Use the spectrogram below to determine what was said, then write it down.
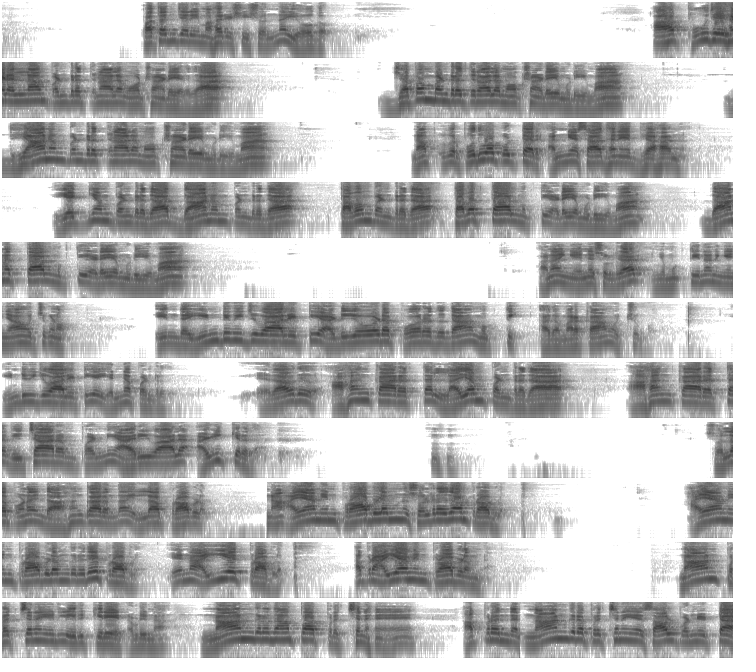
பதஞ்சலி மகரிஷி சொன்ன யோகம். ஆக பூஜைகள் எல்லாம் பண்றதுனால மோட்சம் அடையிறதா? ஜபம் பண்றதுனால மோட்சம் அடைய முடியுமா? தியானம் பண்றதுனால மோட்சம் அடைய முடியுமா? நான் இவர் பொதுவாக போட்டார் அந்நிய சாதனேபியகான்னு. யஜ்யம் பண்றதா தானம் பண்றதா தவம் பண்றதா தவத்தால் முக்தி அடைய முடியுமா? தானத்தால் முக்தி அடைய முடியுமா? ஆனால் இங்கே என்ன சொல்கிறார் இங்கே முக்தினா நீங்கள் ஞாபகம் வச்சுக்கணும். இந்த இண்டிவிஜுவாலிட்டி அடியோட போகிறது தான் முக்தி. அதை மறக்காமல் வச்சுக்கணும் இண்டிவிஜுவாலிட்டியை என்ன பண்ணுறது ஏதாவது அகங்காரத்தை லயம் பண்ணுறதா அகங்காரத்தை விசாரம் பண்ணி அறிவால் அழிக்கிறதா? சொல்லப்போனால் இந்த அகங்காரம் தான் எல்லா ப்ராப்ளம் நான் ஐ ஆம் இன் ப்ராப்ளம்னு சொல்கிறது தான் ப்ராப்ளம் ஐஆம் இன் ப்ராப்ளம்ங்கிறதே ப்ராப்ளம் ஏன்னா ஐயே ப்ராப்ளம் அப்புறம் ஐஆம் இன் ப்ராப்ளம்னா நான் பிரச்சனையில் இருக்கிறேன் அப்படின்னா நான்கிறதாப்பா பிரச்சனை. அப்புறம் இந்த நான்கிற பிரச்சனையை சால்வ் பண்ணிட்டா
